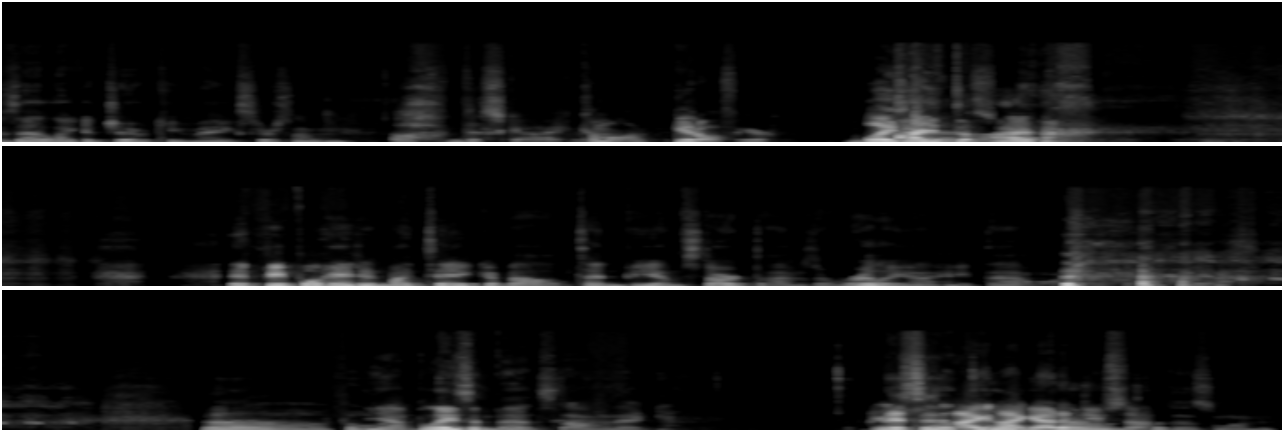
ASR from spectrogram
Is that like a joke he makes or something? Oh, this guy. Come on, get off here. Blazing I. I if people hated my take about 10 p.m. start times, they're really gonna hate that one. I. Oh boy. Yeah, blazing bets, Dominic. Gotta This is I, I gotta do something. for this one.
